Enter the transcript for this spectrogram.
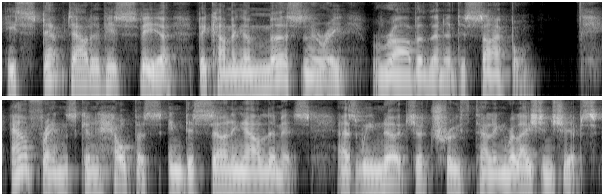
He stepped out of his sphere, becoming a mercenary rather than a disciple. Our friends can help us in discerning our limits as we nurture truth telling relationships.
